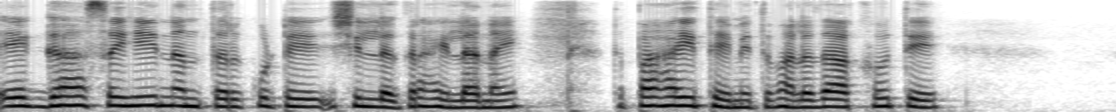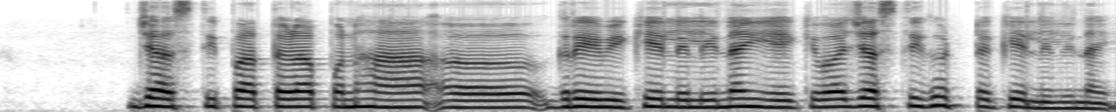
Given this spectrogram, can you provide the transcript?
एक घासही नंतर कुठे शिल्लक राहिला नाही. तर पहा इथे मी तुम्हाला दाखवते. जास्ती पातळ आपण हा ग्रेव्ही केलेली नाही आहे किंवा जास्ती घट्ट केलेली नाही.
